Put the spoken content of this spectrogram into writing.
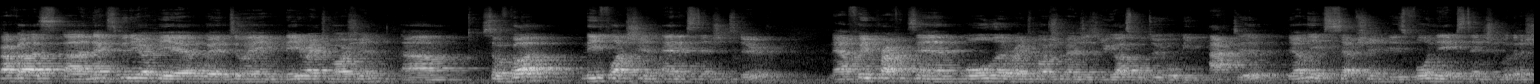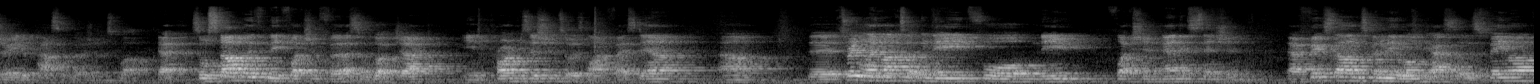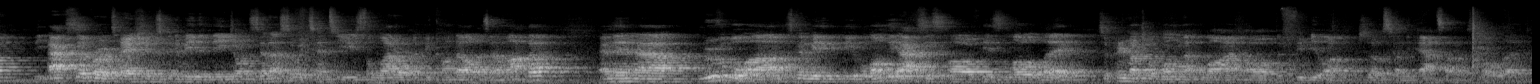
Alright guys, uh, next video here we're doing knee range of motion. Um, so we've got knee flexion and extension to do. Now for your practice exam, all the range of motion measures you guys will do will be active. The only exception is for knee extension, we're going to show you the passive version as well. Okay, so we'll start with knee flexion first. We've got Jack in prone position, so he's lying face down. Um, the three landmarks that we need for knee flexion and extension now fixed arm is going to be along the axis of his femur. The axis of rotation is going to be the knee joint center, so we tend to use the lateral epicondyle as our marker. And then our movable arm is going to be, be along the axis of his lower leg, so pretty much along that line of the fibula, which is obviously on the outside of his lower leg.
